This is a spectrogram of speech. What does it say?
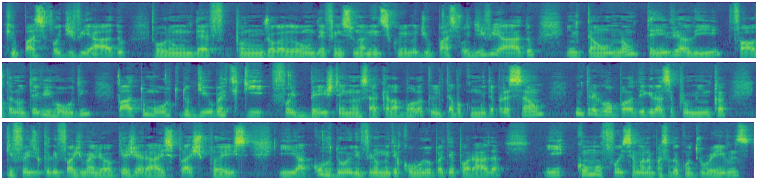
que o passe foi desviado por um, def, por um jogador, um defensor na linha de scrimmage, o passe foi desviado, então não teve ali falta, não teve holding. Pato morto do Gilbert, que foi besta em lançar aquela bola, que ele estava com muita pressão, entregou a bola de graça para o Minka, que fez o que ele faz de melhor, que é gerar splash plays, e acordou, ele finalmente acordou para a temporada, e como foi semana passada contra o Ravens,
